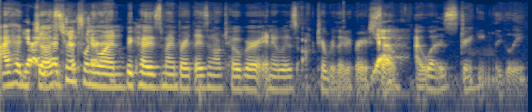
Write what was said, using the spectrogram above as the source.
I had Yeah, just turned just 21 because my birthday is in October and it was October 31st. Yeah. So I was drinking legally.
